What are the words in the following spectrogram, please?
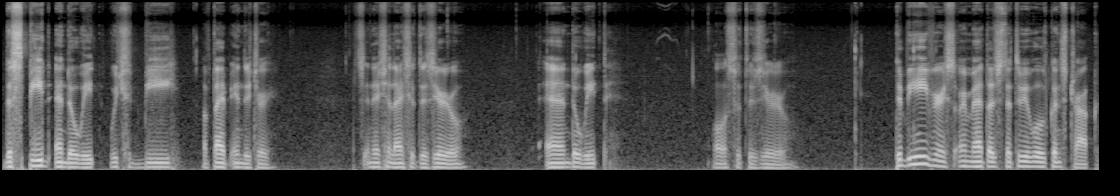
The speed and the weight, which should be of type integer. Let's initialize it to 0 and the weight also to 0. The behaviors or methods that we will construct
